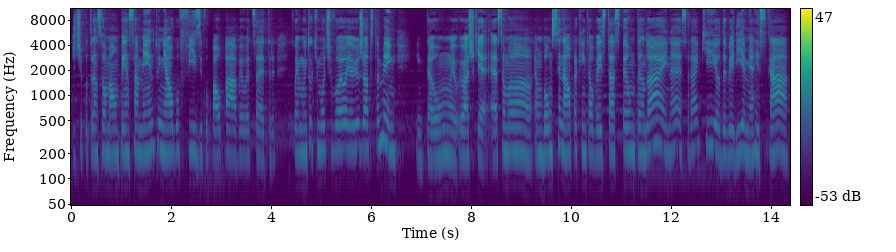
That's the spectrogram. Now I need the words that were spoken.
De tipo transformar um pensamento em algo físico, palpável, etc. Foi muito o que motivou eu, eu e o Jota também. Então, eu, eu acho que essa é, uma, é um bom sinal para quem talvez está se perguntando: ai, né, será que eu deveria me arriscar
